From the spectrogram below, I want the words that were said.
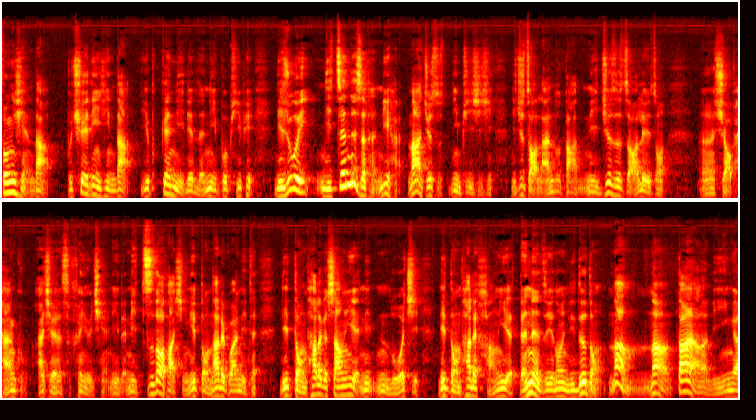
风险大，不确定性大，又跟你的能力不匹配。你如果你真的是很厉害，那就是另辟蹊径，你就找难度大的，你就是找那种。嗯，小盘股，而且是很有潜力的。你知道它行，你懂它的管理层，你懂它那个商业，你逻辑，你懂它的行业等等这些东西，你都懂。那那当然了，你应该，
